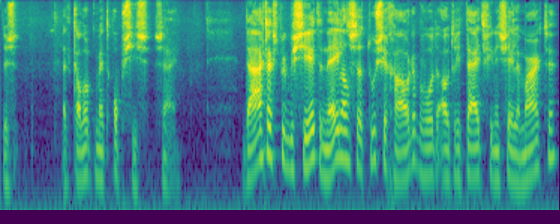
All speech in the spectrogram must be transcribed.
Dus het kan ook met opties zijn. Dagelijks publiceert de Nederlandse toezichthouder, bijvoorbeeld de Autoriteit Financiële Markten,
